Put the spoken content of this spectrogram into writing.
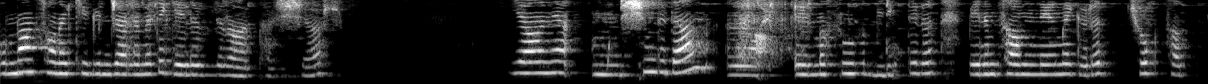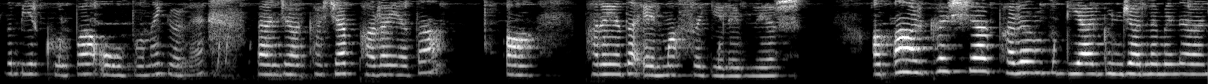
bundan sonraki güncellemede gelebilir arkadaşlar. Yani şimdiden e, elmasınızı biriktirin. Benim tahminlerime göre çok tatlı bir kurbağa olduğuna göre bence arkadaşlar para ya da aa, para ya da elmasla gelebilir. Ama arkadaşlar paranızı diğer güncellemeler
